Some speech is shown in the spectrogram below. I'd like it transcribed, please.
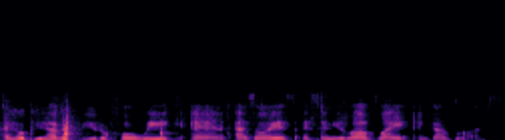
I hope you have a beautiful week. And as always, I send you love, light, and God bless.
